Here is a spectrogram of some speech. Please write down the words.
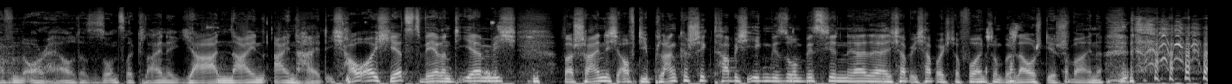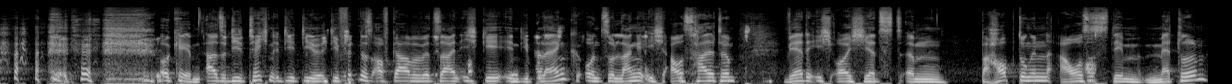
Heaven or Hell. Das ist unsere kleine Ja-Nein-Einheit. Ich hau euch jetzt, während ihr mich wahrscheinlich auf die Planke schickt, habe ich irgendwie so ein bisschen, ja, ich habe ich hab euch da vorhin schon belauscht, ihr Schweine. okay, also die, Technik, die, die, die Fitnessaufgabe wird sein, ich gehe in die Plank und solange ich aushalte, werde ich euch jetzt ähm, Behauptungen aus dem Metal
